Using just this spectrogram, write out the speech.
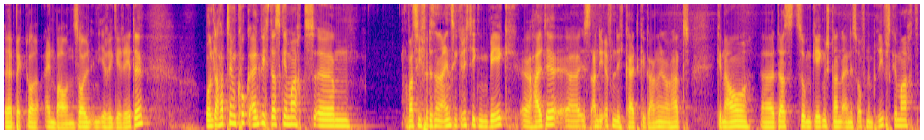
äh, Backdoor einbauen sollen in ihre Geräte. Und da hat Tim Cook eigentlich das gemacht, ähm, was ich für den einzig richtigen Weg äh, halte. Er ist an die Öffentlichkeit gegangen und hat genau äh, das zum Gegenstand eines offenen Briefs gemacht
